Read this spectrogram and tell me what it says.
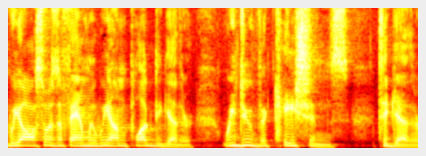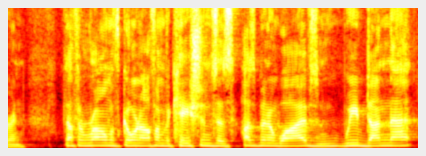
We also, as a family, we unplug together. We do vacations together. And nothing wrong with going off on vacations as husband and wives, and we've done that.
